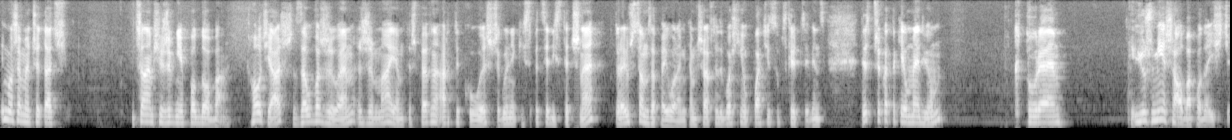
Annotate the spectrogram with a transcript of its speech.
i możemy czytać, co nam się żywnie podoba. Chociaż zauważyłem, że mają też pewne artykuły, szczególnie jakieś specjalistyczne, które już są za paywallem. Tam trzeba wtedy właśnie opłacić subskrypcję, więc to jest przykład takiego medium, które już miesza oba podejście.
